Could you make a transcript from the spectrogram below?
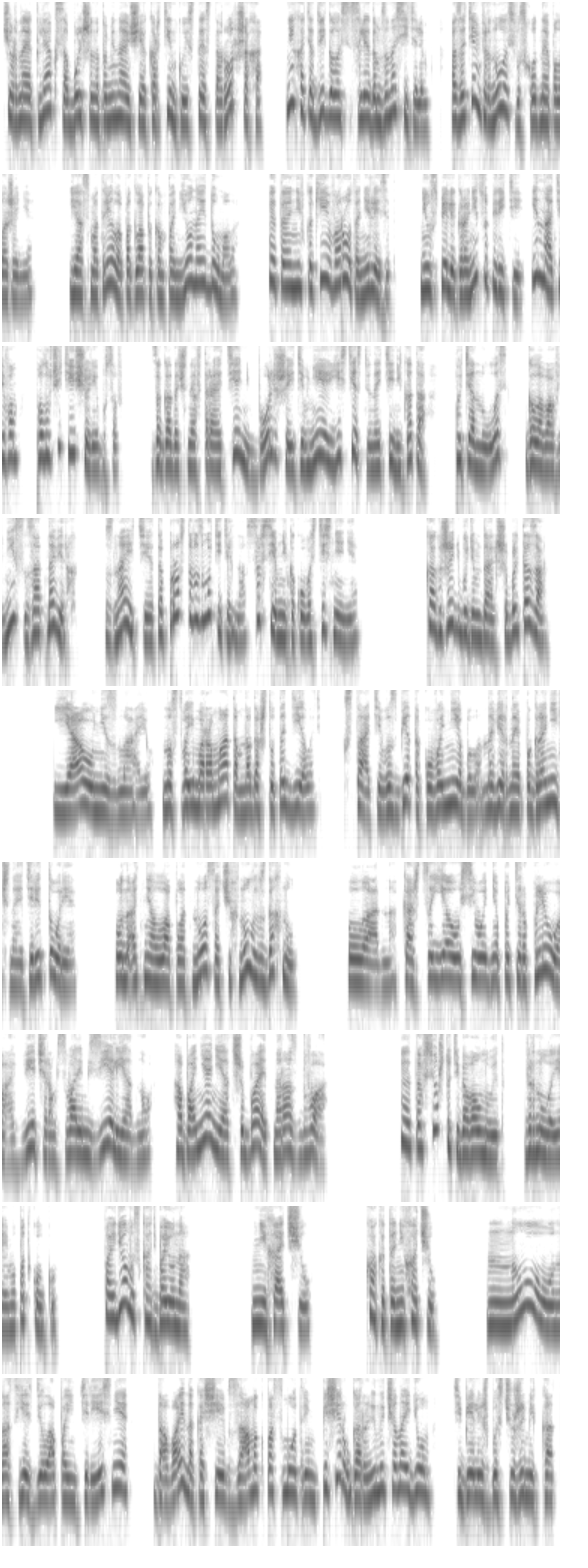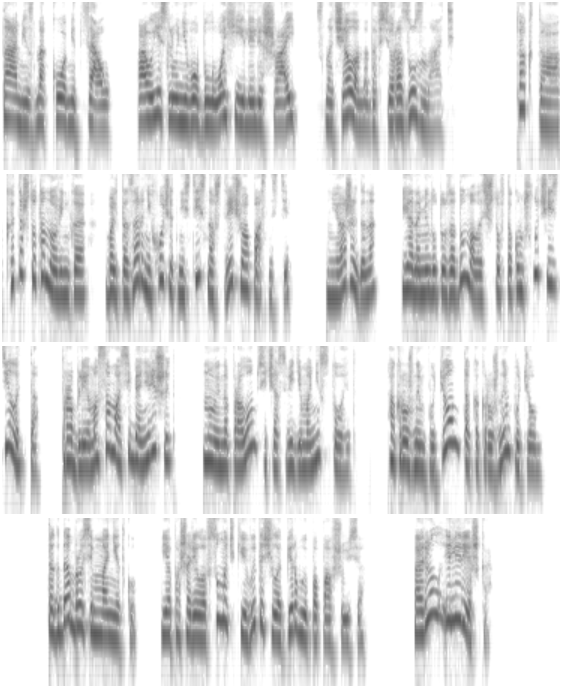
Черная клякса, больше напоминающая картинку из теста Роршаха, нехотя двигалась следом за носителем, а затем вернулась в исходное положение. Я смотрела под лапы компаньона и думала, это ни в какие ворота не лезет. Не успели границу перейти, и нате вам, получите еще ребусов. Загадочная вторая тень, больше и темнее естественной тени кота, потянулась, голова вниз, зад наверх. Знаете, это просто возмутительно, совсем никакого стеснения. Как жить будем дальше, Бальтазар? Я не знаю, но с твоим ароматом надо что-то делать. Кстати, в избе такого не было, наверное, пограничная территория. Он отнял лапу от носа, чихнул и вздохнул. «Ладно, кажется, я у сегодня потерплю, а вечером сварим зелье одно. Обоняние отшибает на раз-два». «Это все, что тебя волнует?» – вернула я ему подколку. «Пойдем искать баюна». «Не хочу». «Как это не хочу?» «Ну, у нас есть дела поинтереснее. Давай на Кощеев замок посмотрим, пещеру Горыныча найдем. Тебе лишь бы с чужими котами знакомиться. А если у него блохи или лишай, сначала надо все разузнать. Так-так, это что-то новенькое. Бальтазар не хочет нестись навстречу опасности. Неожиданно. Я на минуту задумалась, что в таком случае сделать-то. Проблема сама себя не решит. Но и на пролом сейчас, видимо, не стоит. Окружным путем, так окружным путем. Тогда бросим монетку. Я пошарила в сумочке и вытащила первую попавшуюся. Орел или решка?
